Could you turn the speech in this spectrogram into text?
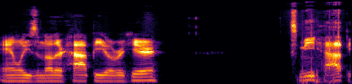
And we'll use another happy over here. Makes me happy.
